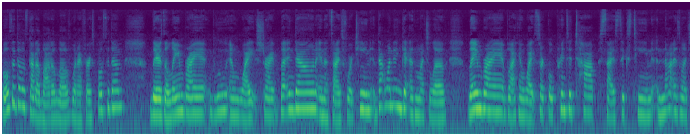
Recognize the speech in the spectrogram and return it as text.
Both of those got a lot of love when I first posted them. There's a Lane Bryant blue and white stripe button down in a size 14. That one didn't get as much love. Lane Bryant black and white circle printed top size 16. Not as much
